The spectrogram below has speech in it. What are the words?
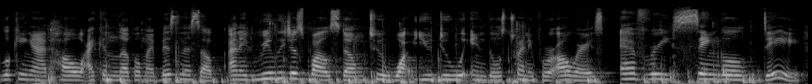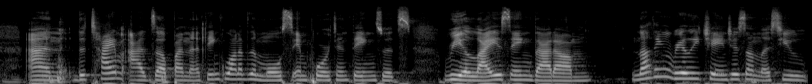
looking at how I can level my business up. And it really just boils down to what you do in those 24 hours every single day. And the time adds up. And I think one of the most important things is realizing that um, nothing really changes unless you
